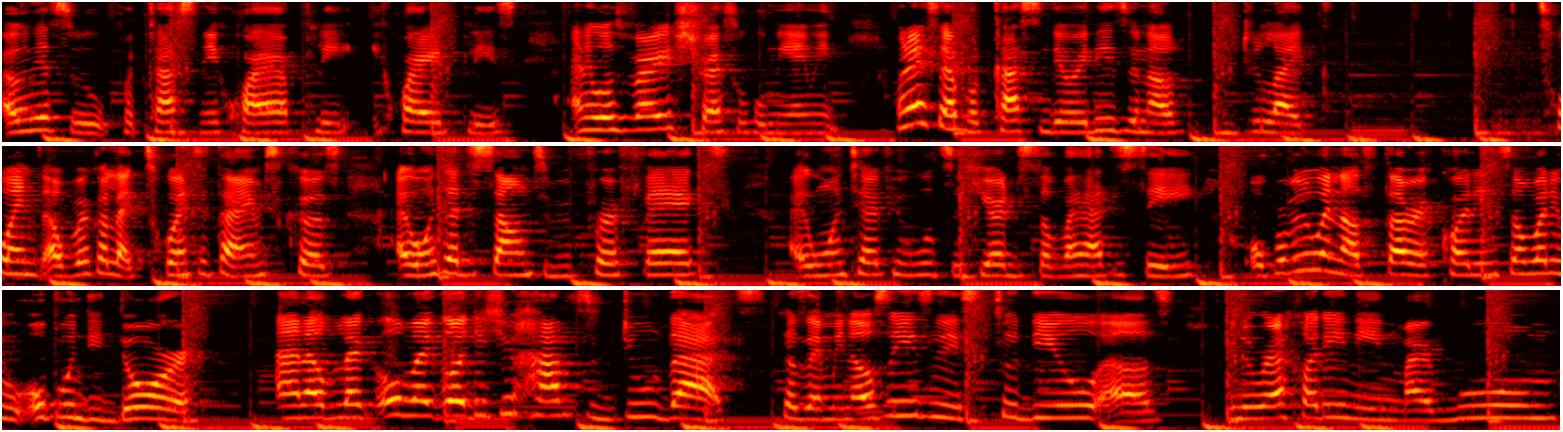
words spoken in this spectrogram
I wanted to podcast in a quiet, play, a quiet place, and it was very stressful for me. I mean, when I started podcasting, there were days when I'll do like 20 i work on like 20 times because i wanted the sound to be perfect i wanted people to hear the stuff i had to say or probably when i'll start recording somebody will open the door and i'm like oh my god did you have to do that because i mean i was using the studio i was you know recording in my room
